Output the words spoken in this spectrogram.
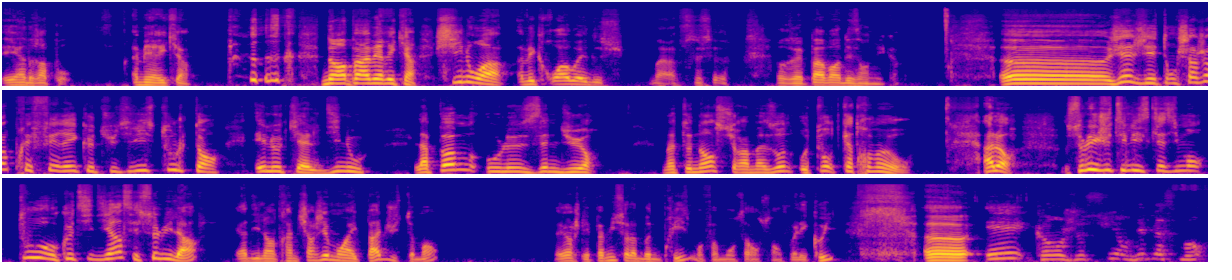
Et un drapeau américain. non, pas américain, chinois avec Huawei dessus. Voilà, on ne pas avoir des ennuis quand même. Euh, j'ai ton chargeur préféré que tu utilises tout le temps et lequel? Dis-nous, la pomme ou le Zendur? Maintenant sur Amazon autour de 80 euros. Alors, celui que j'utilise quasiment tout au quotidien, c'est celui-là. Regarde, il est en train de charger mon iPad justement. D'ailleurs, je ne l'ai pas mis sur la bonne prise, mais enfin bon, ça, on s'en fout les couilles. Euh, et quand je suis en déplacement,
